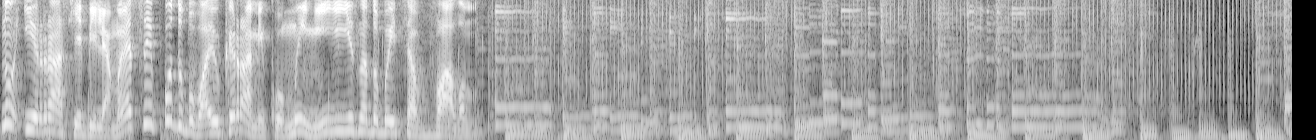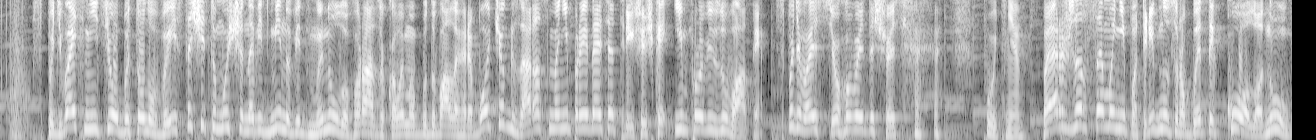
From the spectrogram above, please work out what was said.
Ну і раз я біля меси, подобуваю кераміку. Мені її знадобиться валом. Сподіваюсь, мені цього бетону вистачить, тому що на відміну від минулого разу, коли ми будували грибочок, зараз мені прийдеться трішечки імпровізувати. Сподіваюсь, з цього вийде щось путнє. Перш за все, мені потрібно зробити коло. Ну,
